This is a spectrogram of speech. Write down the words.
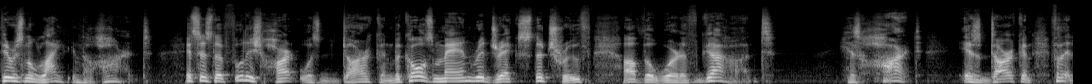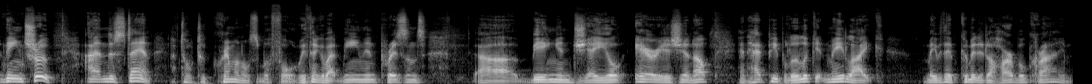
there is no light in the heart. It says the foolish heart was darkened because man rejects the truth of the Word of God. His heart is darkened for that being true. I understand. I've talked to criminals before. We think about being in prisons uh, being in jail areas, you know, and had people to look at me like maybe they've committed a horrible crime.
